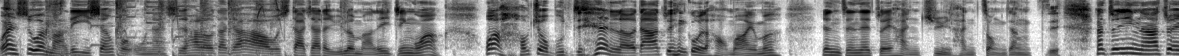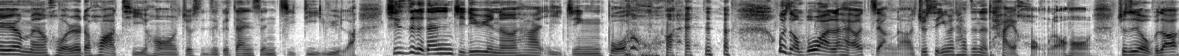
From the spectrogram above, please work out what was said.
万事问玛丽，生活无难事。Hello，大家好，我是大家的娱乐玛丽金旺。哇，好久不见了，大家最近过得好吗？有没有？认真在追韩剧、韩综这样子。那最近呢，最热门、火热的话题吼，就是这个《单身即地狱》啦。其实这个《单身即地狱》呢，它已经播完了。为什么播完了还要讲呢？就是因为它真的太红了吼。就是我不知道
